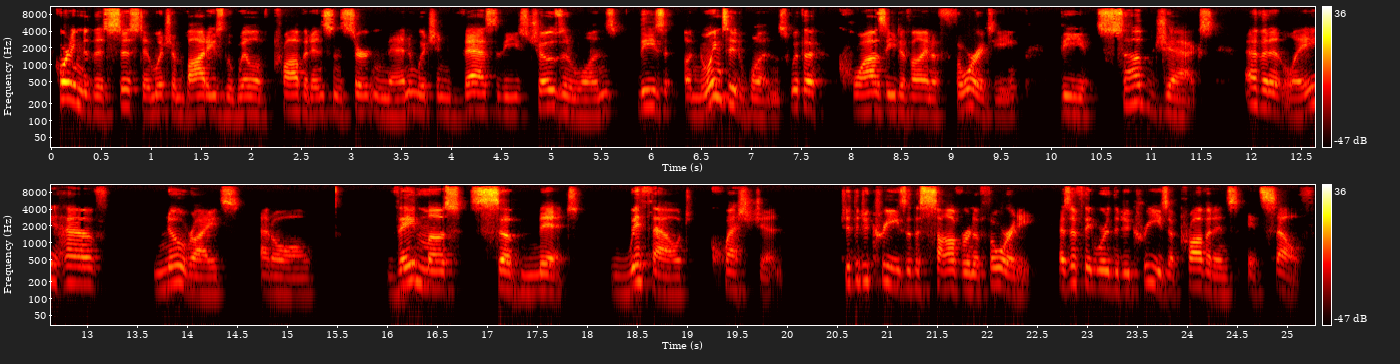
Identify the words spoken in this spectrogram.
According to this system, which embodies the will of providence in certain men, which invests these chosen ones, these anointed ones, with a quasi divine authority, the subjects evidently have no rights at all. They must submit without question to the decrees of the sovereign authority as if they were the decrees of providence itself.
